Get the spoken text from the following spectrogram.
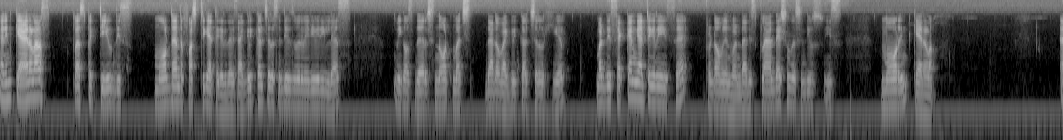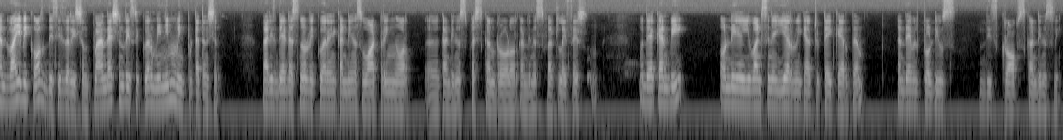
And in kerala's perspective this more than the first category that is agriculture residues were very very less because there is not much that of agricultural here but the second category is a predominant one that is plantation residues is more in Kerala. And why? Because this is the reason. Plantation trees require minimum input attention. That is, they does not require any continuous watering or uh, continuous pest control or continuous fertilization. They can be only once in a year we have to take care of them and they will produce these crops continuously.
